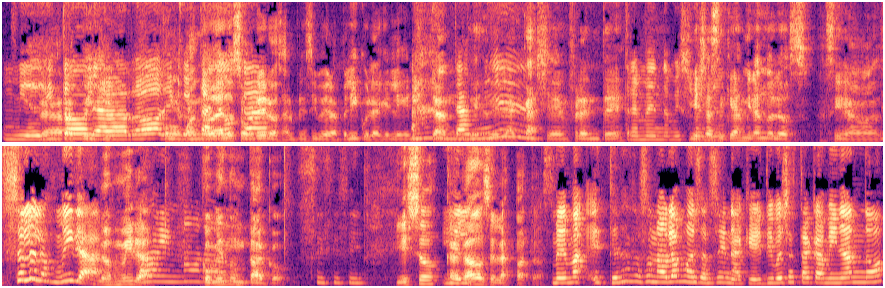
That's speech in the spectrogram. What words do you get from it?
Le miedito, le agarró, Como dijo, cuando a los loca". obreros al principio de la película, que le gritan Ah, desde la calle de enfrente. Tremendo, mi Y sueño. ella se queda mirándolos así nada más. Solo los mira. Los mira, Ay, no, no. comiendo un taco. Sí, sí, sí. Y ellos Y el- cagados en las patas. Me ma- eh, tenés razón, hablamos de esa escena, que tipo ella está caminando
